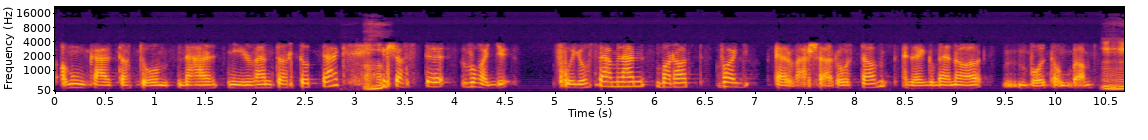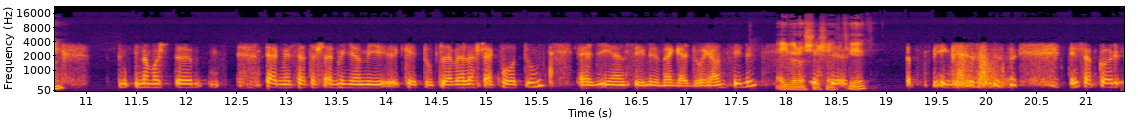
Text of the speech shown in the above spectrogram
a munkáltatómnál nyilván tartották, Aha. és azt vagy folyószámlán maradt, vagy elvásároltam ezekben a boltokban. Uh-huh. Na most természetesen ugye mi két útlevelesek voltunk, egy ilyen színű, meg egy olyan színű. Egy vörös és, és egy kék. Igen. És akkor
